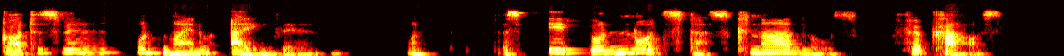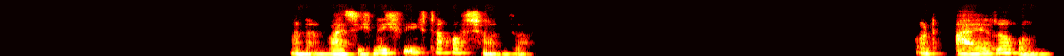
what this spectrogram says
Gottes Willen und meinem Eigenwillen. Und das Ego nutzt das gnadenlos für Chaos. Und dann weiß ich nicht, wie ich darauf schauen soll. Und eire rum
